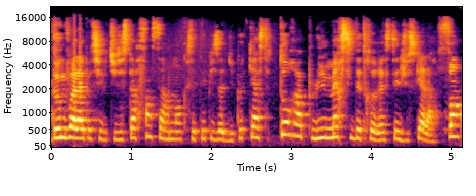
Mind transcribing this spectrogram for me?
Donc voilà petit, j'espère sincèrement que cet épisode du podcast t'aura plu. Merci d'être resté jusqu'à la fin.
